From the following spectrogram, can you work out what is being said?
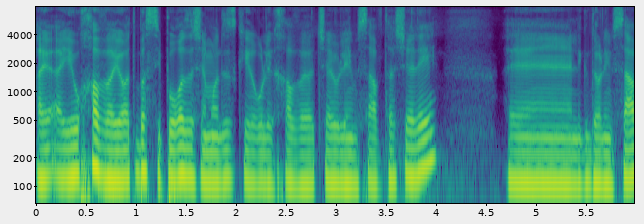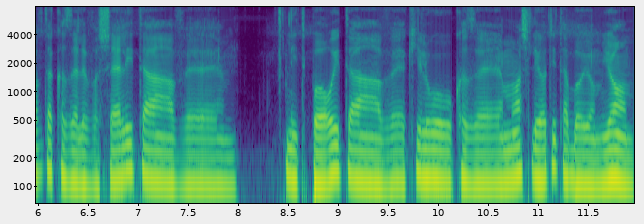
היו חוויות בסיפור הזה שמאוד הזכירו לי חוויות שהיו לי עם סבתא שלי. אה, לגדול עם סבתא כזה, לבשל איתה, ו... לתפור איתה, וכאילו כזה ממש להיות איתה ביומיום.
